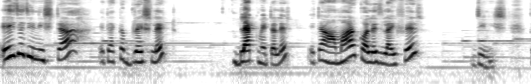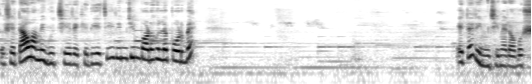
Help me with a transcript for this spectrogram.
এই যে জিনিসটা, এটা একটা ব্রেসলেট, ব্ল্যাক মেটালের, এটা আমার কলেজ লাইফের জিনিস। তো সেটাও আমি গুছিয়ে রেখে দিয়েছি। রিমঝিম বড় হলে পড়বে। এটা রিমঝিমের অবশ্য,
